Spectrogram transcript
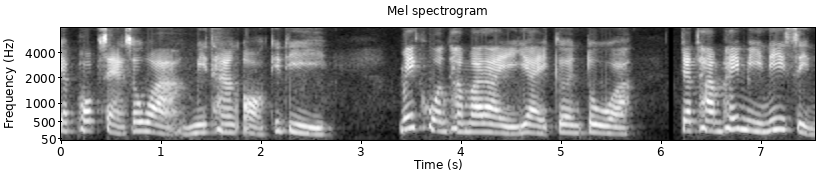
จะพบแสงสว่างมีทางออกที่ดี ไม่ควรทำอะไรใหญ่เกินตัว จะทำให้มีหนี้สิน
